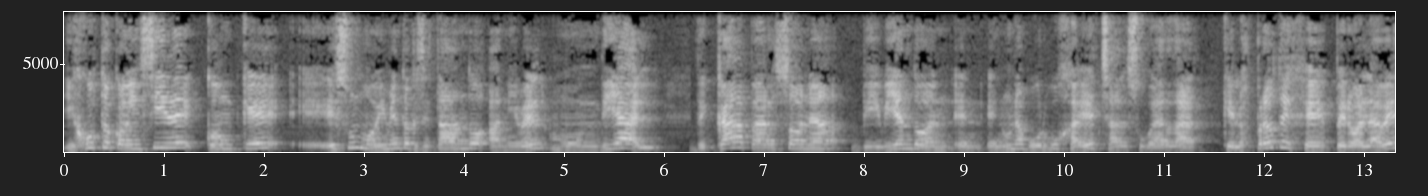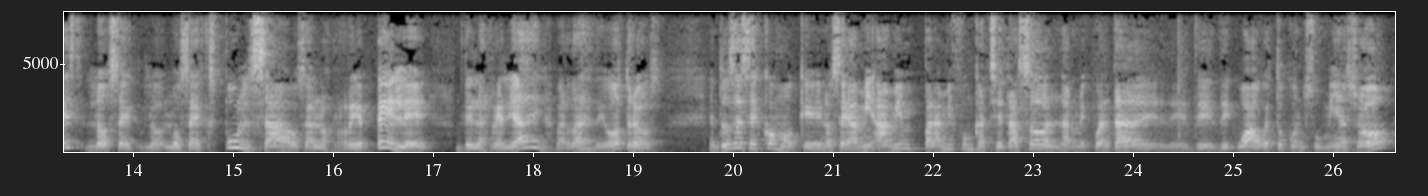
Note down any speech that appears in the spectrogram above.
Y justo coincide con que eh, es un movimiento que se está dando a nivel mundial, de cada persona viviendo en, en- en una burbuja hecha de su verdad, que los protege, pero a la vez los, lo- los expulsa, o sea, los repele de las realidades y las verdades de otros. Entonces es como que, no sé, a mí, a mí, para mí fue un cachetazo el darme cuenta de, de, de- de, wow, esto consumía yo,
